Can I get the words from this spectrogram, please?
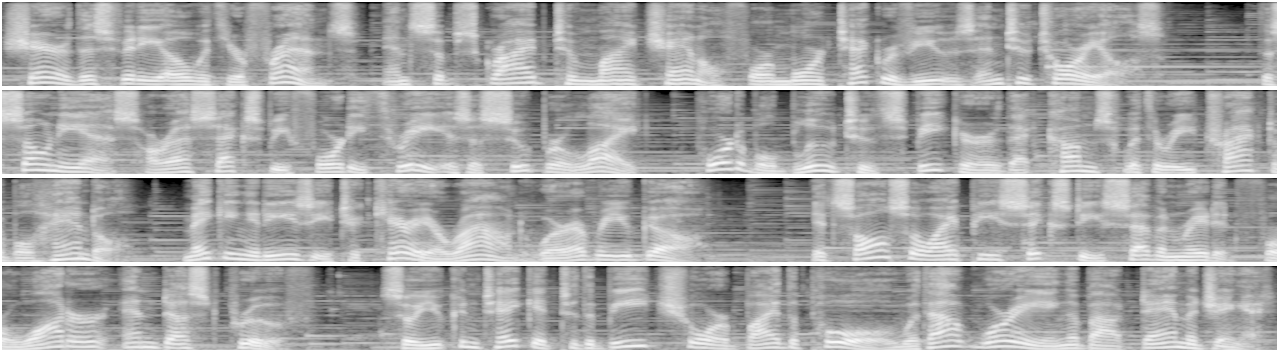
share this video with your friends, and subscribe to my channel for more tech reviews and tutorials. The Sony SRS-XB43 is a super light, portable Bluetooth speaker that comes with a retractable handle, making it easy to carry around wherever you go. It's also IP67 rated for water and dust proof, so you can take it to the beach or by the pool without worrying about damaging it.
